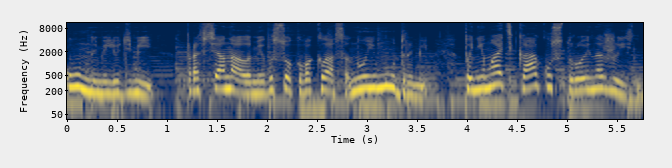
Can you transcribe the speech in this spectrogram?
умными людьми, профессионалами высокого класса, но и мудрыми, понимать, как устроена жизнь.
